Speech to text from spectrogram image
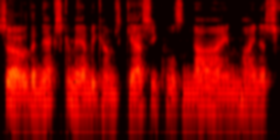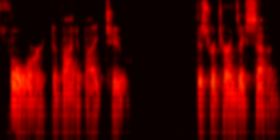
So the next command becomes guess equals 9 minus 4 divided by 2. This returns a 7,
